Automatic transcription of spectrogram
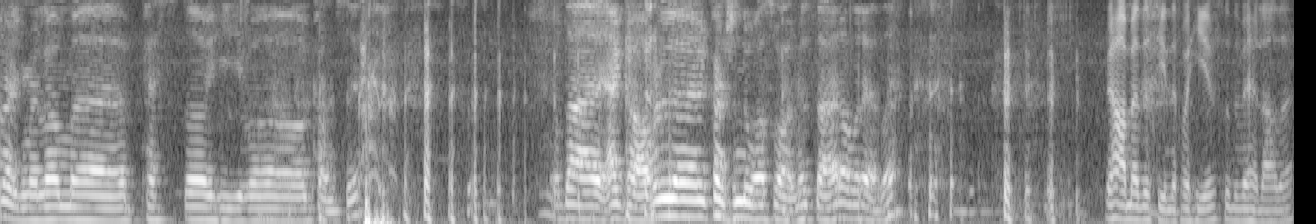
velge mellom eh, pest og hiv og cancer. Og der, jeg ga vel eh, kanskje noe av svaret mitt der allerede. Vi har medisiner for hiv, så du vil heller ha det?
